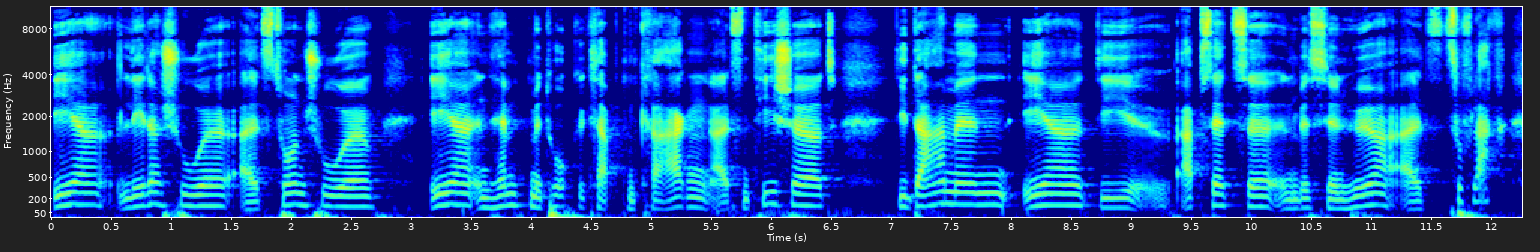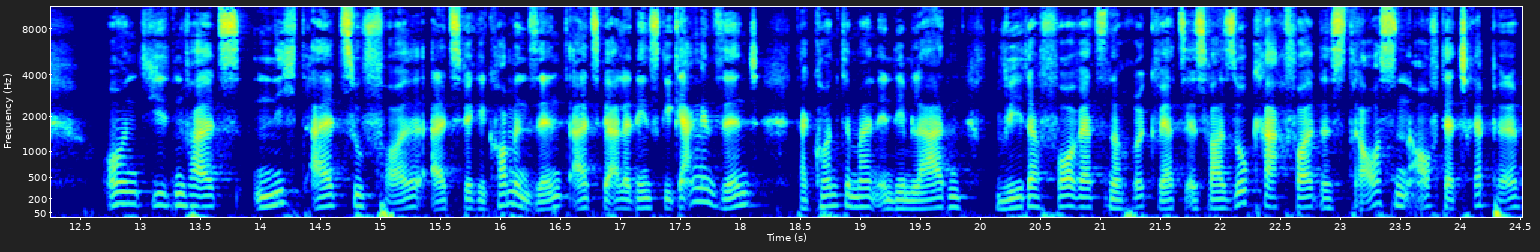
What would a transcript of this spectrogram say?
eher Lederschuhe als Turnschuhe, eher ein Hemd mit hochgeklapptem Kragen als ein T-Shirt, die Damen eher die Absätze ein bisschen höher als zu flach und jedenfalls nicht allzu voll, als wir gekommen sind. Als wir allerdings gegangen sind, da konnte man in dem Laden weder vorwärts noch rückwärts. Es war so krachvoll, dass draußen auf der Treppe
